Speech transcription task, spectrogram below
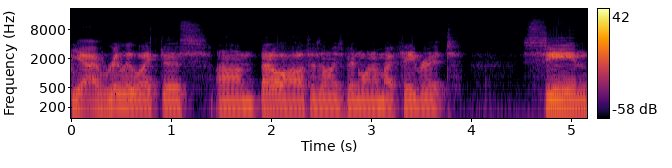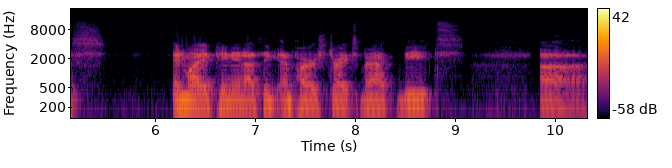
yeah I really like this um, Battle of Hoth has always been one of my favorite scenes. In my opinion, I think Empire Strikes Back beats uh,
